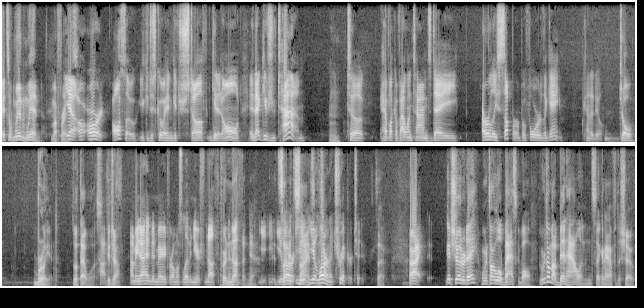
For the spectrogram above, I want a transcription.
It's a win-win, my friends. Yeah, or, or also you could just go ahead and get your stuff, get it on, and that gives you time Mm-hmm. to have like a Valentine's Day early supper before the game, kind of deal. Joel, brilliant is what that was. Good job. I mean, I hadn't been married for almost eleven years for nothing. For nothing, yeah. You, you It's learn, you, you learn a trick or two. So, all right, good show today. We're gonna talk a little basketball. We're talking about Ben Howland in the second half of the show.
